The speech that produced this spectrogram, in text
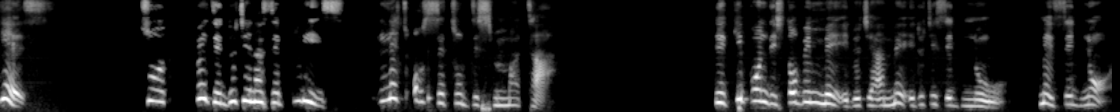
Yes. So Peter Edochie said, please, let us settle this matter. They keep on disturbing May Edochie, and May Edochie said no. May said no.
